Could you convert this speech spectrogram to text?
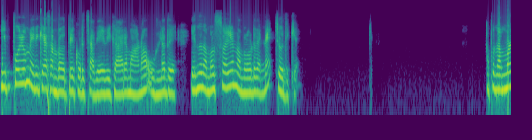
ഇപ്പോഴും എനിക്ക് ആ സംഭവത്തെ കുറിച്ച് അതേ വികാരമാണോ ഉള്ളത് എന്ന് നമ്മൾ സ്വയം നമ്മളോട് തന്നെ ചോദിക്കുക അപ്പൊ നമ്മൾ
